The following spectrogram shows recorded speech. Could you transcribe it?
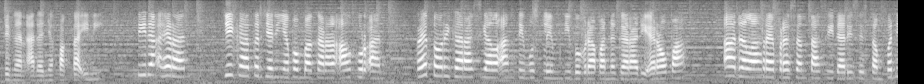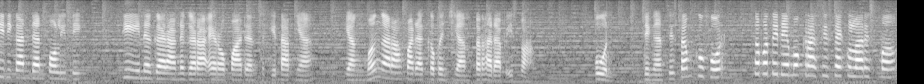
Dengan adanya fakta ini, tidak heran jika terjadinya pembakaran Al-Quran, retorika rasial anti-muslim di beberapa negara di Eropa adalah representasi dari sistem pendidikan dan politik di negara-negara Eropa dan sekitarnya yang mengarah pada kebencian terhadap Islam pun dengan sistem kufur seperti demokrasi sekularisme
